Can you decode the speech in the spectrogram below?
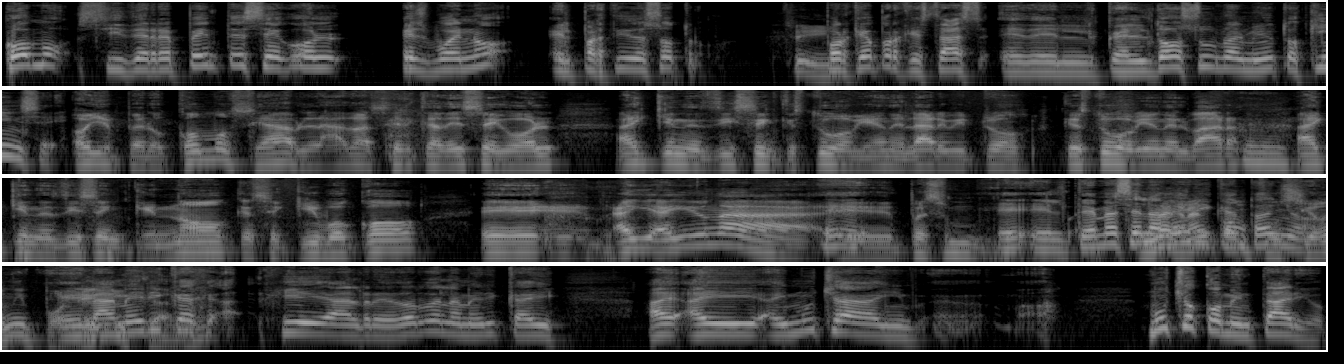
como si de repente ese gol es bueno, el partido es otro. Sí. ¿Por qué? Porque estás eh, del el 2-1 al minuto 15. Oye, pero ¿cómo se ha hablado acerca de ese gol? Hay quienes dicen que estuvo bien el árbitro, que estuvo bien el VAR, hay quienes dicen que no, que se equivocó. Eh, eh, hay, hay una, eh, pues, El tema es el América, Antonio. y El polémica, América, ¿no? que alrededor del América hay, hay, hay, hay mucha, mucho comentario.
